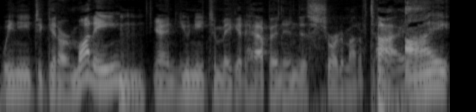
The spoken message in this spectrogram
"We need to get our money, Mm-hmm. and you need to make it happen in this short amount of time." I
